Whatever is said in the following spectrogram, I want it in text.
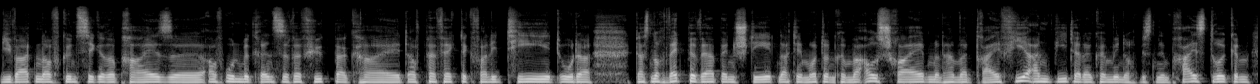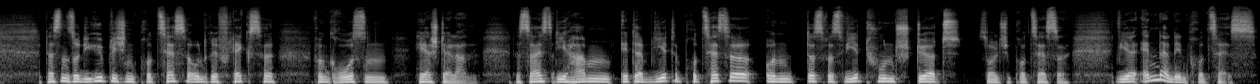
Die warten auf günstigere Preise, auf unbegrenzte Verfügbarkeit, auf perfekte Qualität oder dass noch Wettbewerb entsteht nach dem Motto, dann können wir ausschreiben, dann haben wir drei, vier Anbieter, dann können wir noch ein bisschen den Preis drücken. Das sind so die üblichen Prozesse und Reflexe von großen Herstellern. Das heißt, die haben etablierte Prozesse und das, was wir tun, stört solche Prozesse. Wir ändern den Prozess.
